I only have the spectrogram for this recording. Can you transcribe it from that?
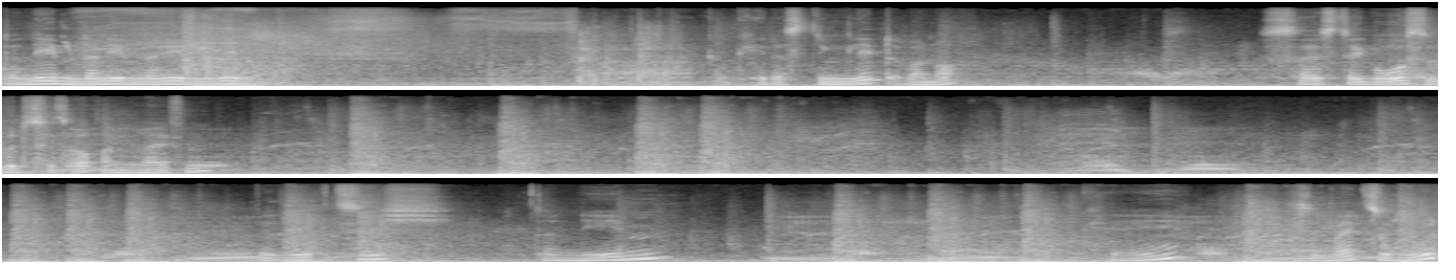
Daneben, daneben, daneben, daneben. Okay, das Ding lebt aber noch. Das heißt, der Große wird es jetzt auch angreifen. Bewegt sich. Daneben. Okay. So weit, so gut.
